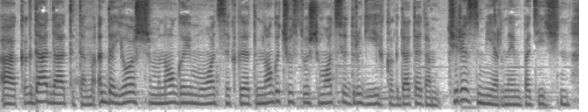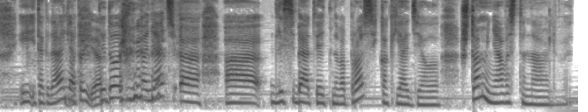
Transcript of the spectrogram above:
А, Когда, да, ты там отдаешь много эмоций, когда ты много чувствуешь эмоций других, когда ты там чрезмерно эмпатичен и, и так далее. Это я. Ты должен понять, э, а, для себя ответить на вопрос, как я делаю, что меня восстанавливает.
